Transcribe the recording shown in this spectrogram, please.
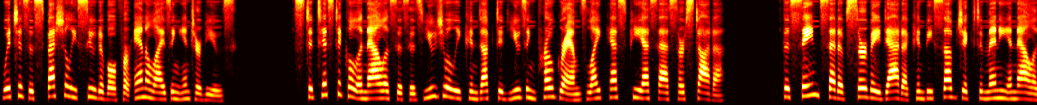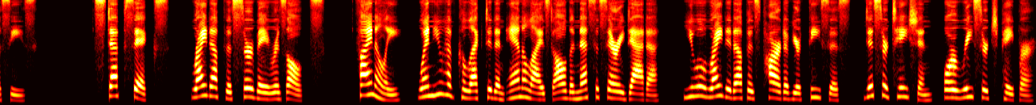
which is especially suitable for analyzing interviews. Statistical analysis is usually conducted using programs like SPSS or Stata. The same set of survey data can be subject to many analyses. Step 6. Write up the survey results. Finally, when you have collected and analyzed all the necessary data, you will write it up as part of your thesis, dissertation, or research paper.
